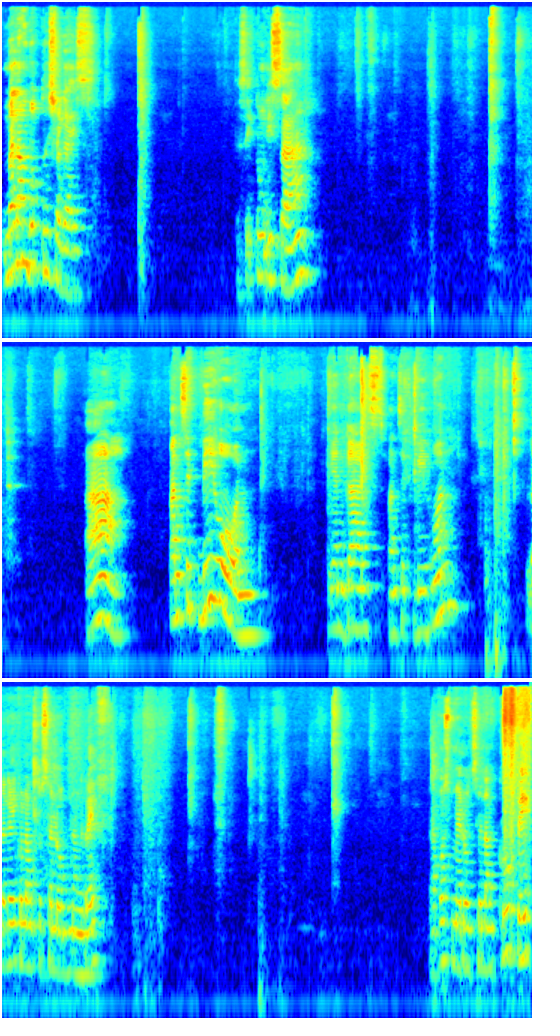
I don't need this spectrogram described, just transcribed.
Malambot na siya guys. Kasi itong isa, ah, pansit bihon. Yan guys, pansit bihon. Lagay ko lang to sa loob ng ref. Tapos meron silang krupik,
